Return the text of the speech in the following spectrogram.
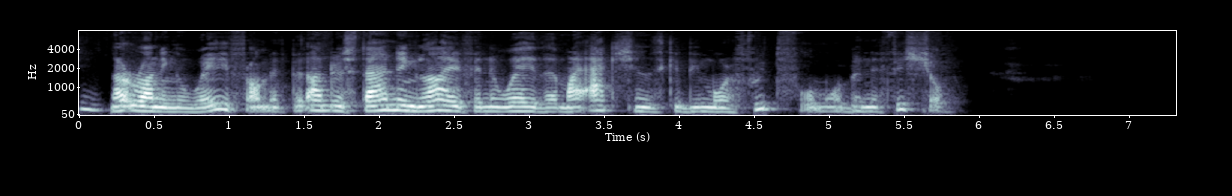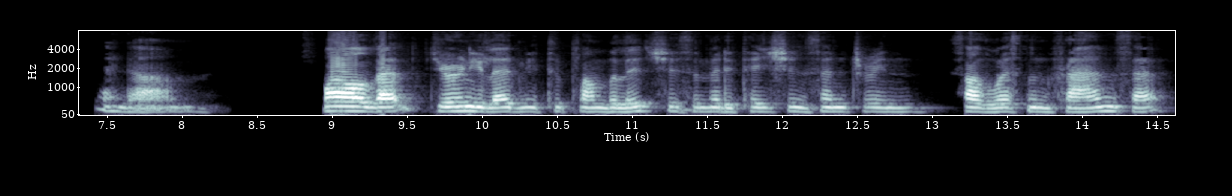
not running away from it, but understanding life in a way that my actions could be more fruitful, more beneficial. And um, while that journey led me to Plum Village, is a meditation center in southwestern France that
